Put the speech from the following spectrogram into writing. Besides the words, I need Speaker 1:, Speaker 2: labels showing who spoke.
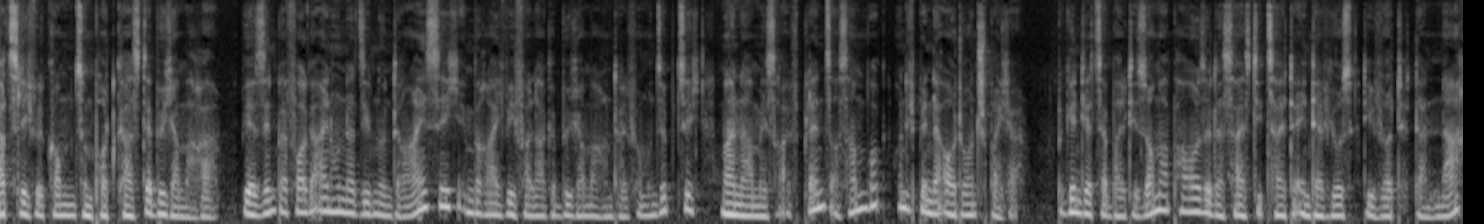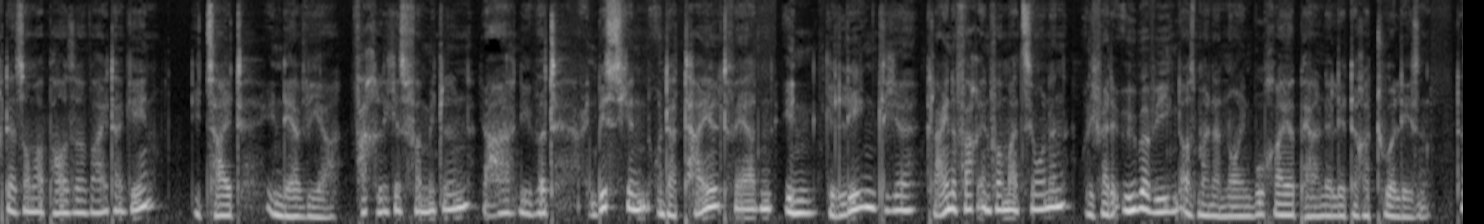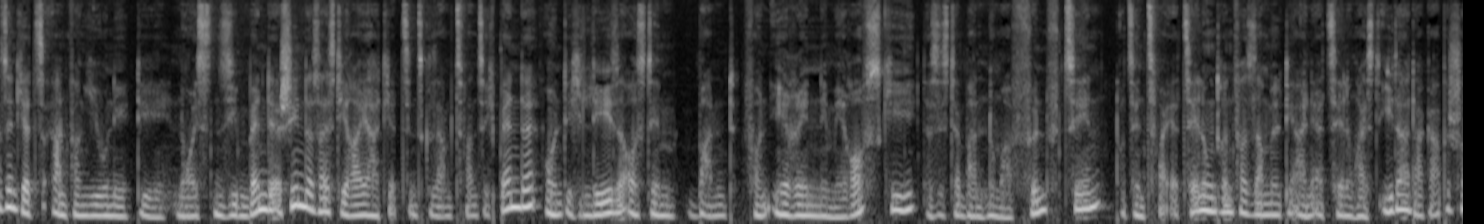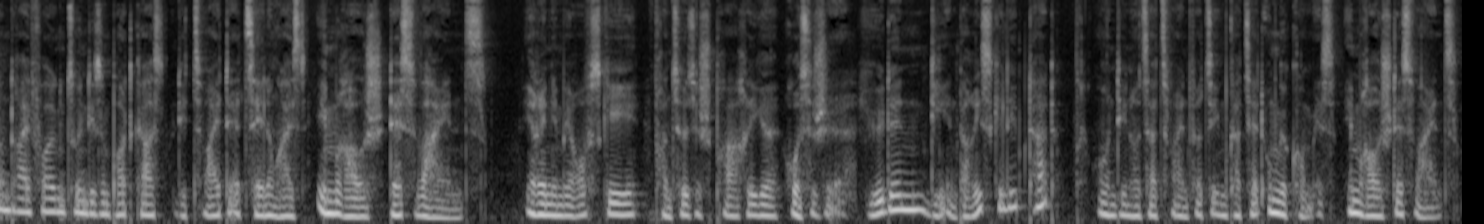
Speaker 1: Herzlich willkommen zum Podcast der Büchermacher. Wir sind bei Folge 137 im Bereich Wie Verlage Bücher machen Teil 75. Mein Name ist Ralf Plenz aus Hamburg und ich bin der Autor und Sprecher. Beginnt jetzt ja bald die Sommerpause, das heißt die Zeit der Interviews, die wird dann nach der Sommerpause weitergehen. Die Zeit, in der wir Fachliches vermitteln, ja, die wird ein bisschen unterteilt werden in gelegentliche kleine Fachinformationen und ich werde überwiegend aus meiner neuen Buchreihe Perlen der Literatur lesen. Da sind jetzt Anfang Juni die neuesten sieben Bände erschienen. Das heißt, die Reihe hat jetzt insgesamt 20 Bände und ich lese aus dem Band von Irene Nemirovsky. Das ist der Band Nummer 15. Dort sind zwei Erzählungen drin versammelt. Die eine Erzählung heißt Ida, da gab es schon drei Folgen zu in diesem Podcast. Und die zweite Erzählung heißt Im Rausch des Weins. Irene Mirowski, französischsprachige russische Jüdin, die in Paris gelebt hat und die 1942 im KZ umgekommen ist, im Rausch des Weins.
